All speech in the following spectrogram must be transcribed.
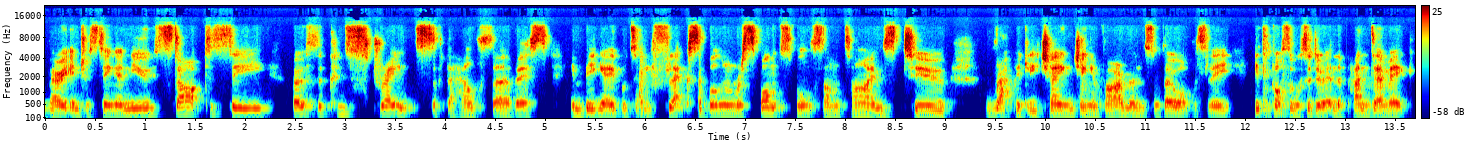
very interesting. And you start to see both the constraints of the health service in being able to be flexible and responsible sometimes to rapidly changing environments, although obviously it's possible to do it, and the pandemic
